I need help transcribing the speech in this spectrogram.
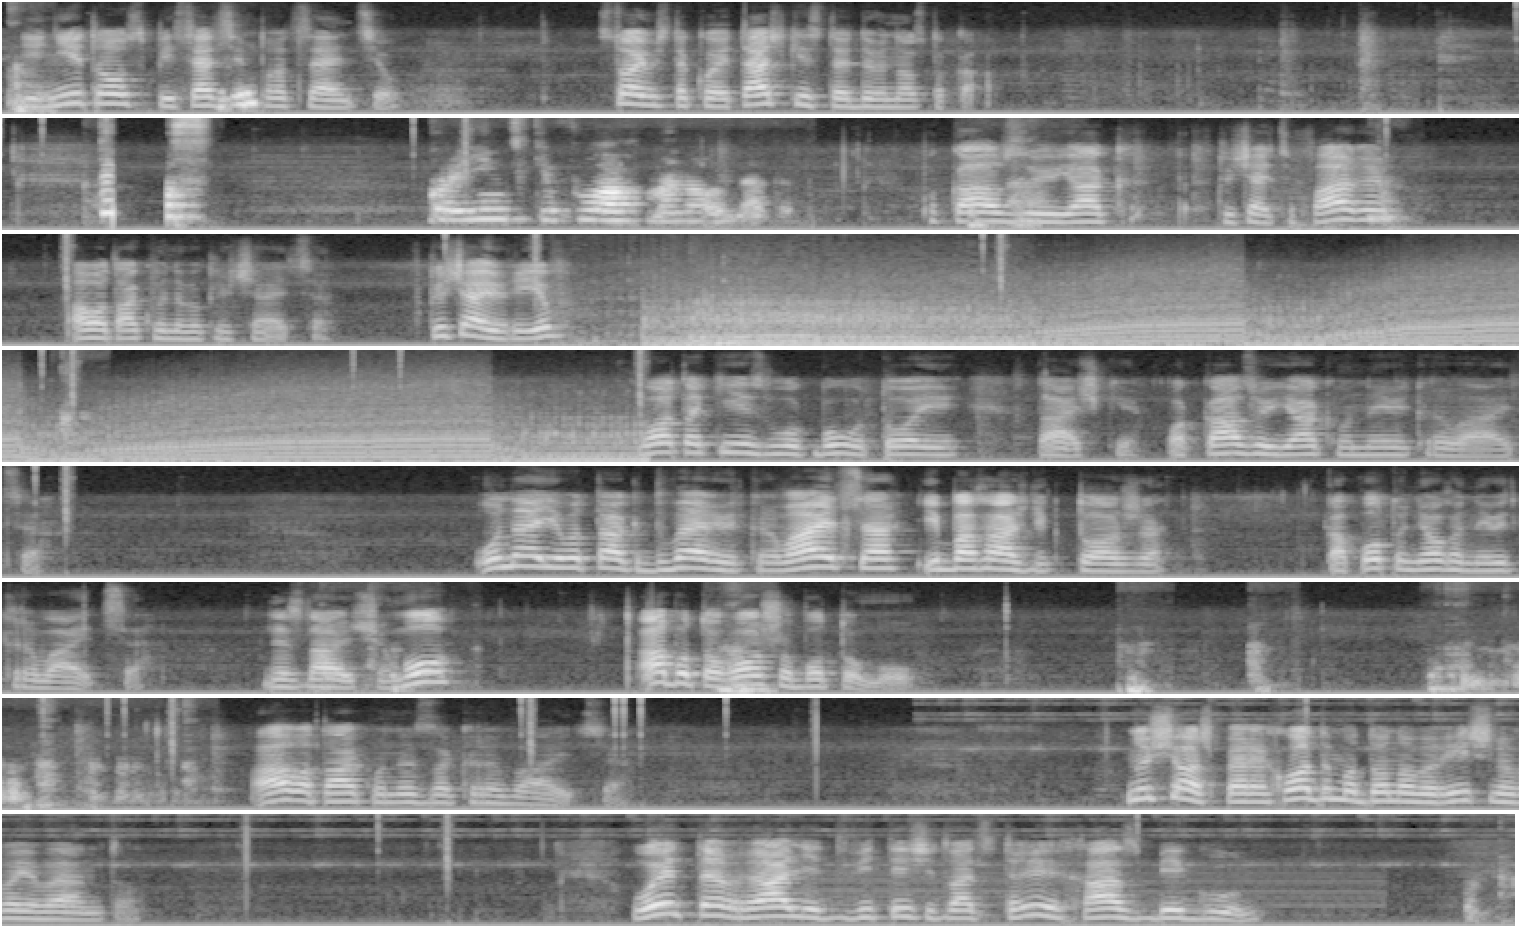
і нітроус 57%. Стоїмость такої тачки 190к. Український флаг мене одне. Показую, як включаються фари, а отак вони виключаються. Включаю рів. Ось такий звук був у тої тачки. Показую, як вони відкриваються. У неї отак двері відкриваються і багажник теж. Капот у нього не відкривається. Не знаю чому. Або того ж, або тому. А отак вони закриваються. Ну що ж, переходимо до новорічного івенту. Winter Rally 2023 has begun.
